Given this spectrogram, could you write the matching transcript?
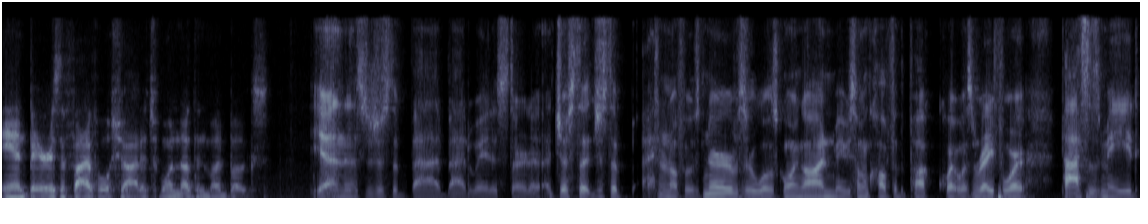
and buries a five-hole shot. It's one nothing Mudbugs. Yeah, and this is just a bad, bad way to start it. Just a, just a, I don't know if it was nerves or what was going on. Maybe someone called for the puck, quite wasn't ready for it. Passes made,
